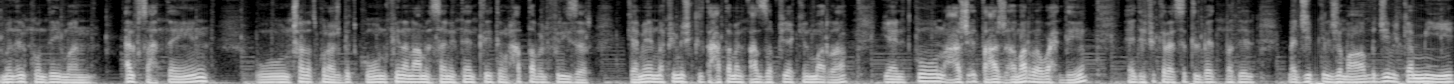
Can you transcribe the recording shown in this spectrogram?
ومن لكم دايما ألف صحتين. وإن شاء الله تكون عجبتكم. وفينا نعمل سنتين ثلاثة ونحطها بالفريزر. كمان ما في مشكلة حتى ما نتعذب فيها كل مرة. يعني تكون عجقتها عجقة مرة واحدة. هذه فكرة ست البيت. بدل ما تجيب كل جمعة بتجيب الكمية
